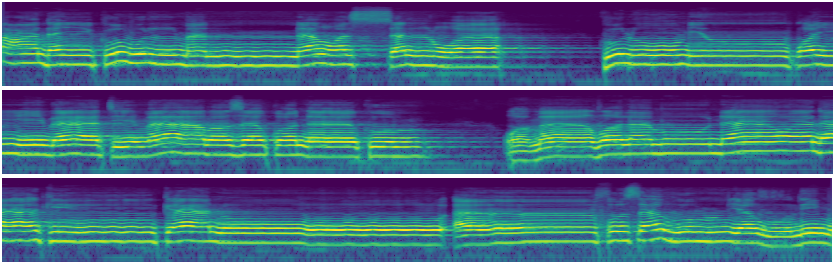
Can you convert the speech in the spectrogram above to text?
عليكم المن والسلوى كلوا من طيبات ما رزقناكم وما ظلمونا ولكن كانوا أنفسهم يظلمون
